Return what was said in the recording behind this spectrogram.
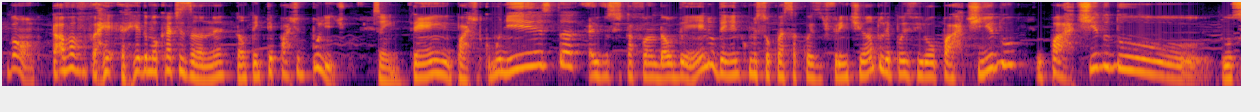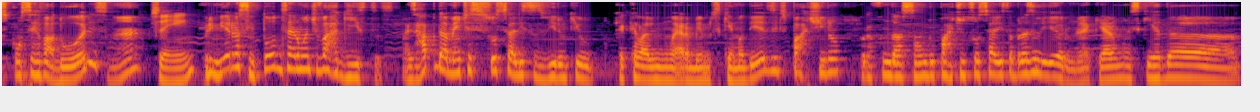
Bom, tava re- redemocratizando, né? Então tem que ter partido político. Sim. Tem o Partido Comunista, aí você está falando da UDN, o UDN começou com essa coisa de frente ampla, depois virou o partido, o partido do, dos conservadores, né? Sim. Primeiro, assim, todos eram antivarguistas, mas rapidamente esses socialistas viram que, que aquela ali não era o mesmo esquema deles e eles partiram para a fundação do Partido Socialista Brasileiro, né? Que era uma esquerda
